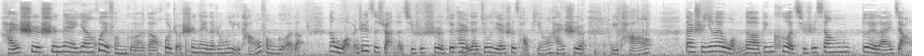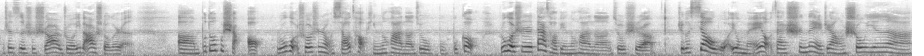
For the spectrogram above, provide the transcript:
还是室内宴会风格的，或者室内的这种礼堂风格的。那我们这次选的其实是最开始在纠结是草坪还是礼堂，但是因为我们的宾客其实相对来讲，这次是十二桌，一百二十多个人，嗯，不多不少，如果说是那种小草坪的话呢，就不不够；如果是大草坪的话呢，就是这个效果又没有在室内这样收音啊、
